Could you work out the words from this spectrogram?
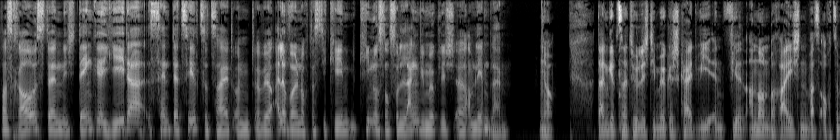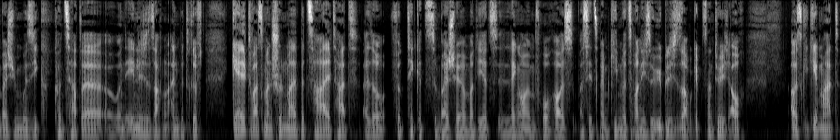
was raus, denn ich denke, jeder Cent, der zählt zurzeit und äh, wir alle wollen noch, dass die Kinos noch so lang wie möglich äh, am Leben bleiben. Ja. Dann gibt's natürlich die Möglichkeit, wie in vielen anderen Bereichen, was auch zum Beispiel Musik, Konzerte und ähnliche Sachen anbetrifft, Geld, was man schon mal bezahlt hat, also für Tickets zum Beispiel, wenn man die jetzt länger im Voraus, was jetzt beim Kino zwar nicht so üblich ist, aber gibt's natürlich auch, ausgegeben hat,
